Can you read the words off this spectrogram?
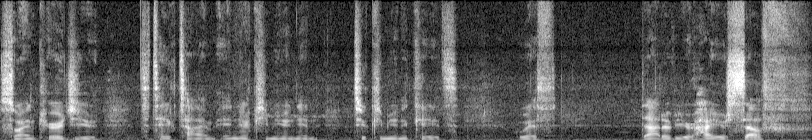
So I encourage you to take time in your communion to communicate with that of your higher self,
